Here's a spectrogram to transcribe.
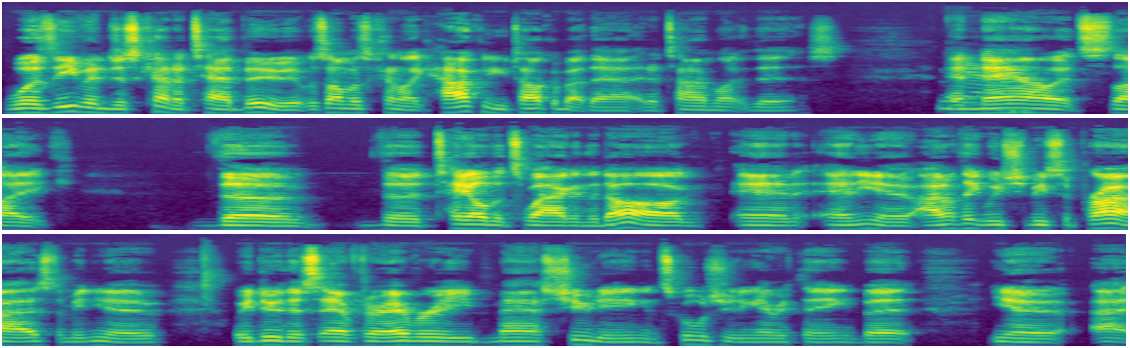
was even just kind of taboo. It was almost kind of like, how can you talk about that at a time like this? Yeah. And now it's like the the tail that's wagging the dog, and and you know, I don't think we should be surprised. I mean, you know, we do this after every mass shooting and school shooting, everything, but you know, uh,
